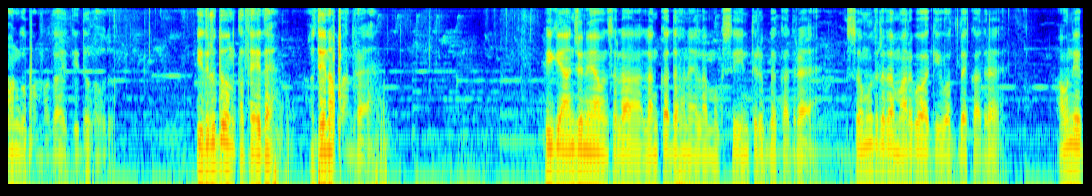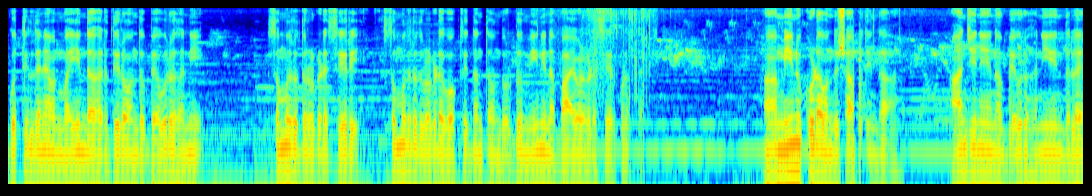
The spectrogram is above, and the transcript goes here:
ಅವನಿಗೊಬ್ಬ ಮಗ ಇದ್ದಿದ್ದು ಹೌದು. ಇದ್ರದ್ದು ಒಂದು ಕಥೆ ಇದೆ. ಅದೇನಪ್ಪ ಅಂದರೆ ಹೀಗೆ ಆಂಜನೇಯ ಒಂದ್ಸಲ ಲಂಕಾ ದಹನ ಎಲ್ಲ ಮುಗಿಸಿ ಹಿಂತಿರುಗಬೇಕಾದ್ರೆ ಸಮುದ್ರದ ಮಾರ್ಗವಾಗಿ ಹೋಗ್ಬೇಕಾದ್ರೆ ಅವನಿಗೆ ಗೊತ್ತಿಲ್ಲದೇ ಅವನ ಮೈಯಿಂದ ಹರಿದಿರೋ ಒಂದು ಬೆವರು ಹನಿ ಸಮುದ್ರದೊಳಗಡೆ ಸೇರಿ ಸಮುದ್ರದೊಳಗಡೆ ಹೋಗ್ತಿದ್ದಂಥ ಒಂದು ದೊಡ್ಡ ಮೀನಿನ ಬಾಯಿ ಒಳಗಡೆ ಸೇರಿಕೊಳ್ಳುತ್ತೆ. ಆ ಮೀನು ಕೂಡ ಒಂದು ಶಾಪದಿಂದ ಆಂಜನೇಯನ ಬೆವರು ಹನಿಯಿಂದಲೇ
